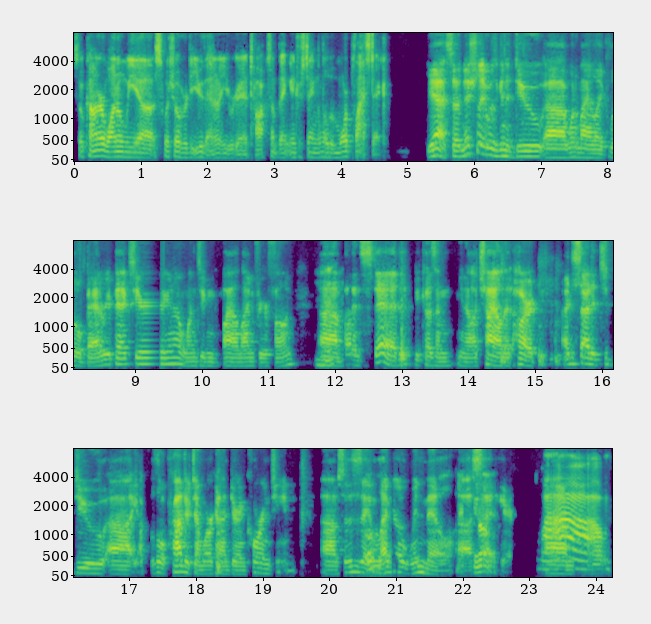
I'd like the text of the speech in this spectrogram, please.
So, Connor, why don't we uh, switch over to you then? You were going to talk something interesting, a little bit more plastic. Yeah. So initially, I was gonna do uh, one of my like little battery packs here. You know, ones you can buy online for your phone. Uh, but instead, because I'm you know a child at heart, I decided to do uh, a little project I'm working on during quarantine. Um, so this is a Ooh. Lego windmill uh, set here. Wow.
